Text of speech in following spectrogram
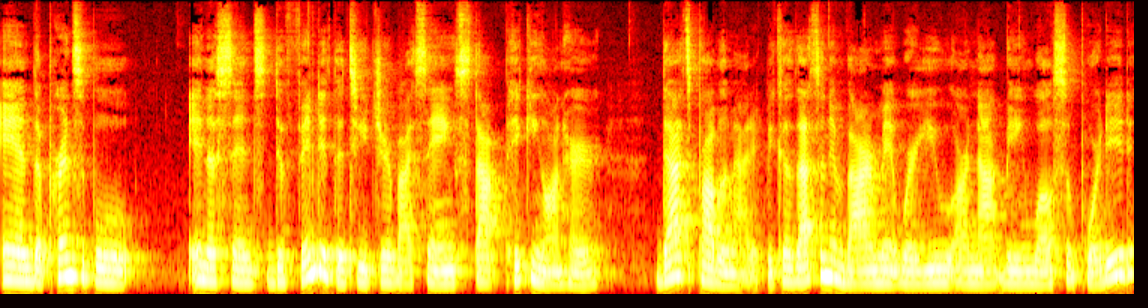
And the principal, in a sense, defended the teacher by saying, Stop picking on her. That's problematic because that's an environment where you are not being well supported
